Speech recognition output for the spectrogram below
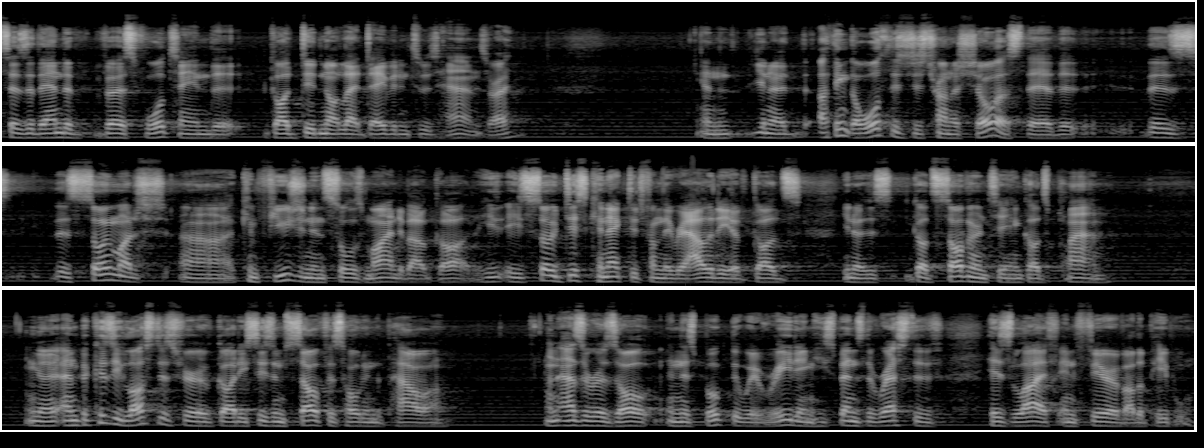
says at the end of verse 14 that God did not let David into his hands, right? And, you know, I think the author's just trying to show us there that there's, there's so much uh, confusion in Saul's mind about God. He, he's so disconnected from the reality of God's, you know, this, God's sovereignty and God's plan. You know, and because he lost his fear of God, he sees himself as holding the power. And as a result, in this book that we're reading, he spends the rest of his life in fear of other people.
